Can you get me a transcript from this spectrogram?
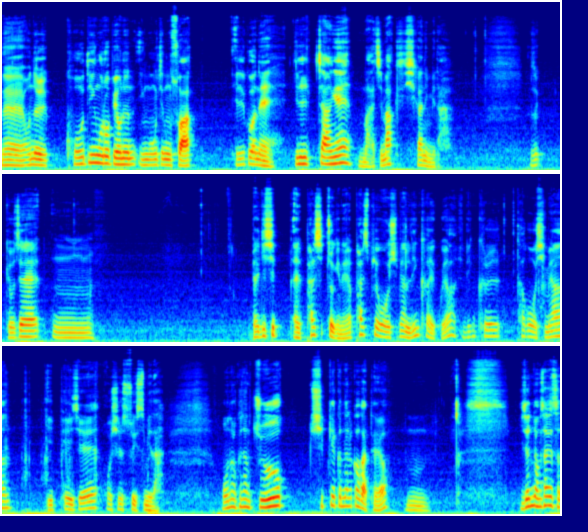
네, 오늘 코딩으로 배우는 인공지능 수학 1권의 1장의 마지막 시간입니다. 그래서 교재 음, 120, 아니 80쪽이네요. 80쪽 오시면 링크가 있고요. 링크를 타고 오시면 이 페이지에 오실 수 있습니다. 오늘 그냥 쭉 쉽게 끝날 것 같아요. 음, 이전 영상에서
